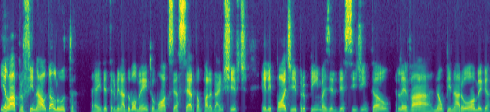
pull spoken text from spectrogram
E lá pro final da luta, é, em determinado momento, o Moxley acerta um paradigm shift, ele pode ir pro pin, mas ele decide então levar, não pinar o Ômega,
